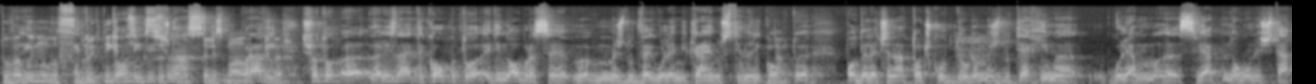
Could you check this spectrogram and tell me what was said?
Това го има в други книги този на също, в Талисмана, прави, например. Защото, а, нали, знаете, колкото един образ е между две големи крайности, нали, колкото да. е по-далеч една точка от друга, между тях има голям а, свят, много неща.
